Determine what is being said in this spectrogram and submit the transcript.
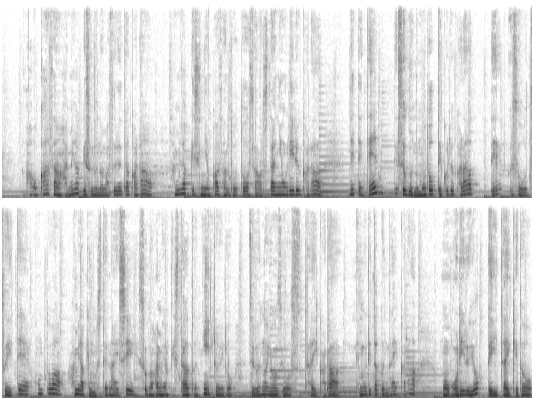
「あお母さん歯磨きするの忘れたから歯磨きしにお母さんとお父さん下に降りるから寝てて」ってすぐ戻ってくるからって嘘をついて本当は歯磨きもしてないしその歯磨きした後にいろいろ自分の用事をしたいから眠りたくないからもう降りるよって言いたいけど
